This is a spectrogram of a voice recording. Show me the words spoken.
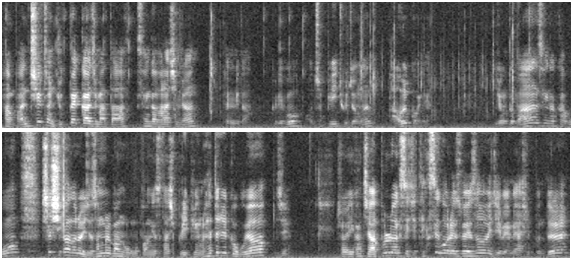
한 17,600까지만 딱 생각을 하시면 됩니다. 그리고 어차피 조정은 나올 거예요 이 정도만 생각하고 실시간으로 이제 선물방 공고방에서 다시 브리핑을 해드릴 거고요. 이제 저희 같이 아폴로엑스 이제 텍스 거래소에서 이제 매매하실 분들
